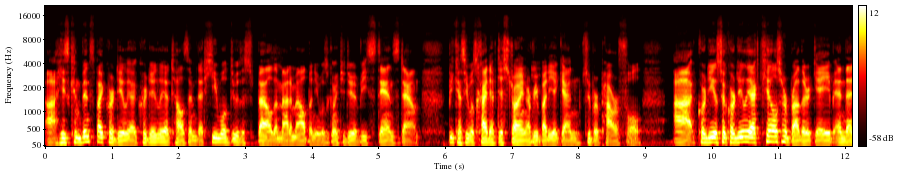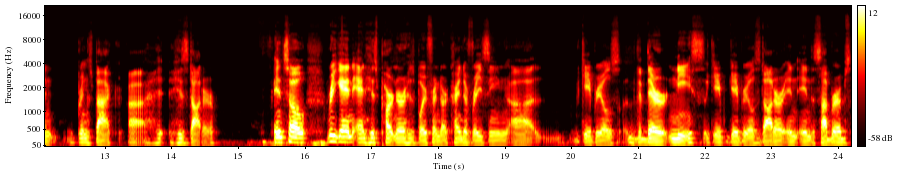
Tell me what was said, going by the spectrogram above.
Uh, he's convinced by Cordelia. Cordelia tells him that he will do the spell that Madame Albany was going to do if he stands down, because he was kind of destroying everybody again, super powerful. Uh, Cordelia, so Cordelia kills her brother Gabe and then brings back uh, his daughter. And so Regan and his partner, his boyfriend, are kind of raising uh, Gabriel's their niece, Gabriel's daughter, in in the suburbs.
